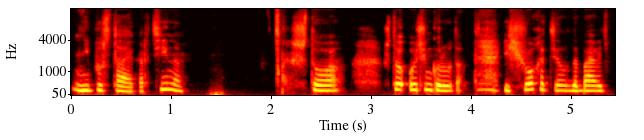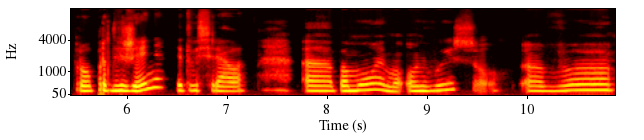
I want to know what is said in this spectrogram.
не пустая картина что, что очень круто. Еще хотела добавить про продвижение этого сериала. А, по-моему, он вышел а, в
